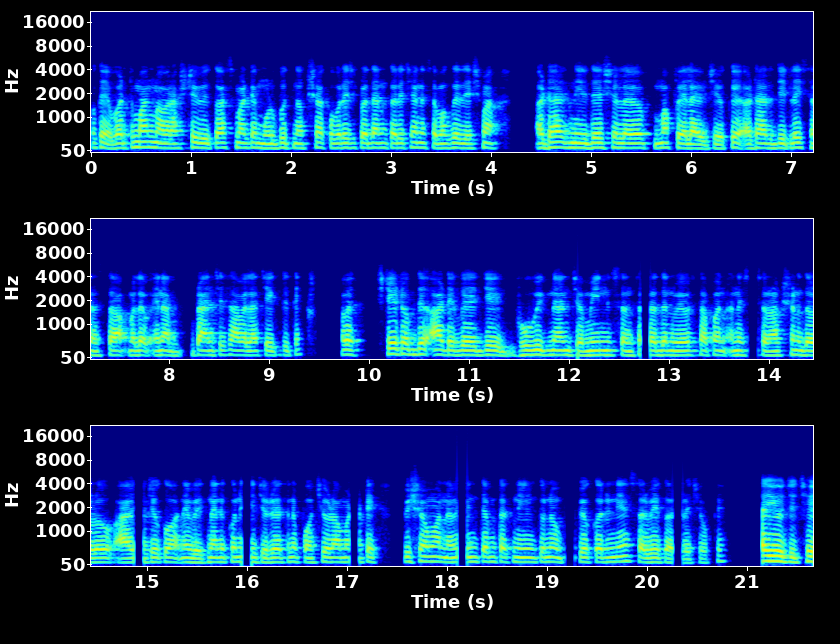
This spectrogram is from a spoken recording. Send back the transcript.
ઓકે વર્તમાનમાં રાષ્ટ્રીય વિકાસ માટે મૂળભૂત નકશા કવરેજ પ્રદાન કરે છે અને સમગ્ર દેશમાં અઢાર નિર્દેશાલયોમાં ફેલાયું છે. ઓકે અઢાર જેટલી સંસ્થા, મતલબ એના બ્રાન્ચીસ આવેલા છે એક રીતે. હવે સ્ટેટ ઓફ ધ આર્ટ એટલે જે ભૂવિજ્ઞાન, જમીન, સંસાધન વ્યવસ્થાપન અને સંરક્ષણ દળો, આયોજકો અને વૈજ્ઞાનિકોની જરૂરિયાતને પહોંચી વળવા માટે વિશ્વમાં નવીનતમ તકનીકોનો ઉપયોગ કરીને સર્વે કરે છે. ઓકે કાર્યો છે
